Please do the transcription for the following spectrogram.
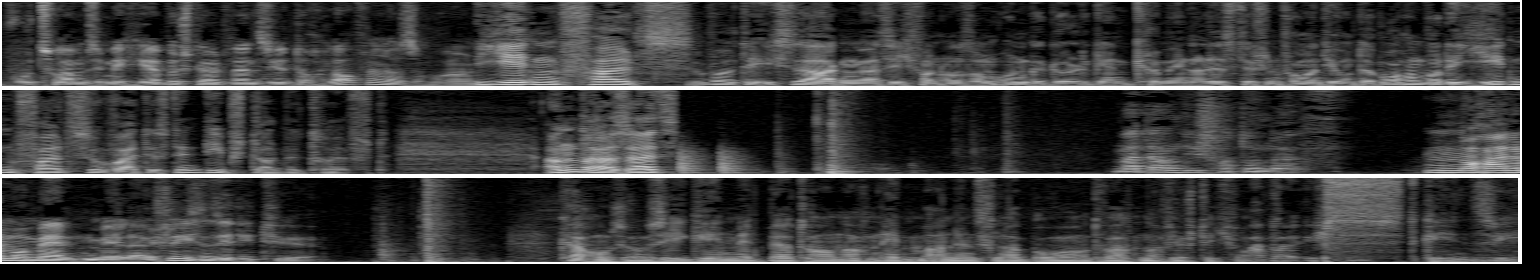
wozu haben Sie mich herbestellt, wenn Sie doch laufen lassen wollen? Jedenfalls wollte ich sagen, als ich von unserem ungeduldigen kriminalistischen Freund hier unterbrochen wurde, jedenfalls soweit es den Diebstahl betrifft. Andererseits. Madame du Châteauneuf. Noch einen Moment, Miller. Schließen Sie die Tür. Caruso, Sie gehen mit Bertrand nach nebenan ins Labor und warten auf Ihr Stichwort. Aber ich. Psst, gehen Sie.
